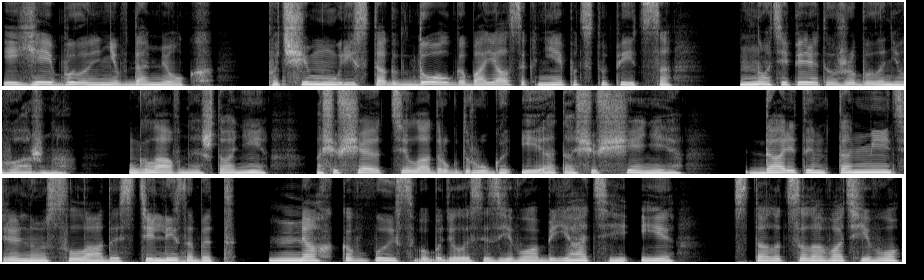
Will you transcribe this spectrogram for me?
и ей было невдомек. Почему Рис так долго боялся к ней подступиться? Но теперь это уже было неважно. Главное, что они ощущают тела друг друга, и это ощущение дарит им томительную сладость. Элизабет мягко высвободилась из его объятий и стала целовать его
